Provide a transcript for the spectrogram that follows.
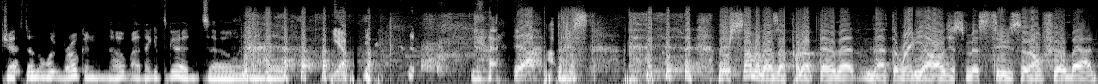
chest doesn't look broken. Nope, I think it's good. So, and then the- Yep. yeah. Yeah, there's there's some of those I put up there that that the radiologist missed too, so don't feel bad.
